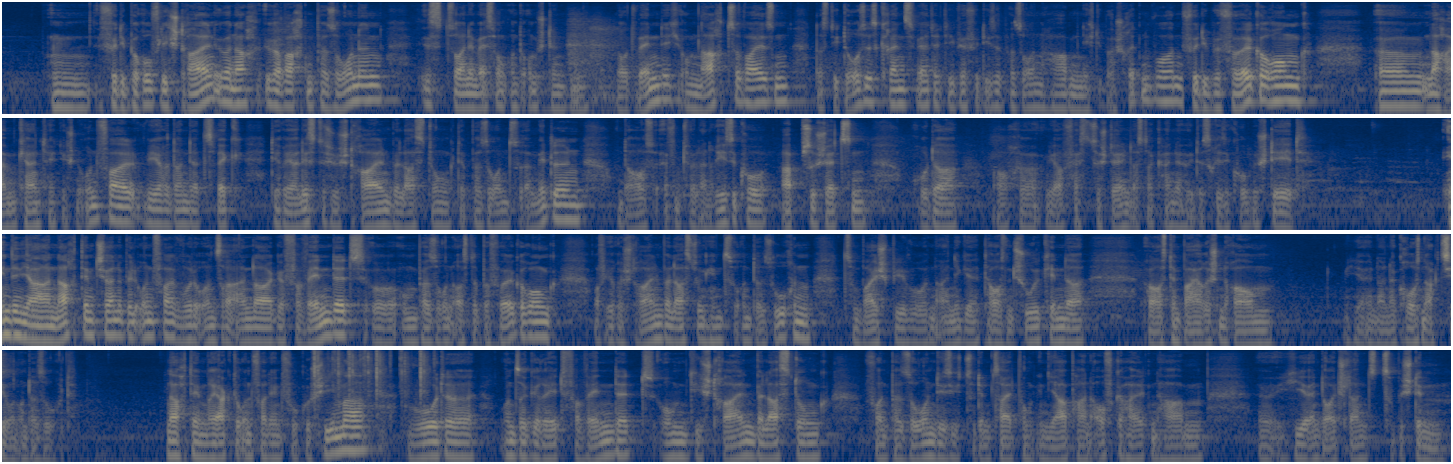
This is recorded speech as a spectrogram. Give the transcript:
Ähm, für die beruflich strahlenüberwachten Personen ist so eine Messung unter Umständen notwendig, um nachzuweisen, dass die Dosisgrenzwerte, die wir für diese Personen haben, nicht überschritten wurden. Für die Bevölkerung nach einem kerntechnischen Unfall wäre dann der Zweck, die realistische Strahlenbelastung der Person zu ermitteln und daraus eventuell ein Risiko abzuschätzen oder auch äh, ja, festzustellen, dass da kein erhöhtes Risiko besteht. In den Jahren nach dem Tschernobyl-Unfall wurde unsere Anlage verwendet, äh, um Personen aus der Bevölkerung auf ihre Strahlenbelastung hin zu untersuchen. Zum Beispiel wurden einige tausend Schulkinder aus dem bayerischen Raum hier in einer großen Aktion untersucht. Nach dem Reaktorunfall in Fukushima wurde unser Gerät verwendet, um die Strahlenbelastung von Personen, die sich zu dem Zeitpunkt in Japan aufgehalten haben, äh, hier in Deutschland zu bestimmen.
